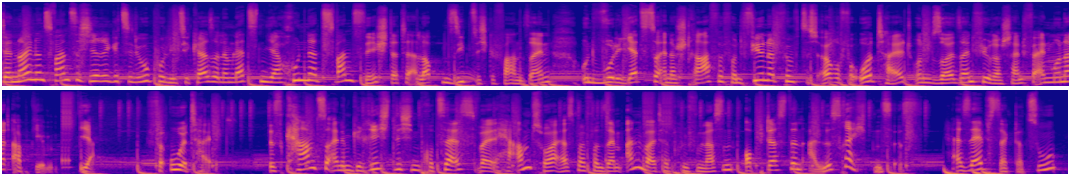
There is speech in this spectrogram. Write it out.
Der 29-jährige CDU-Politiker soll im letzten Jahr 120 statt der erlaubten 70 gefahren sein und wurde jetzt zu einer Strafe von 450 Euro verurteilt und soll seinen Führerschein für einen Monat abgeben. Ja, verurteilt. Es kam zu einem gerichtlichen Prozess, weil Herr Amthor erstmal von seinem Anwalt hat prüfen lassen, ob das denn alles rechtens ist. Er selbst sagt dazu,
